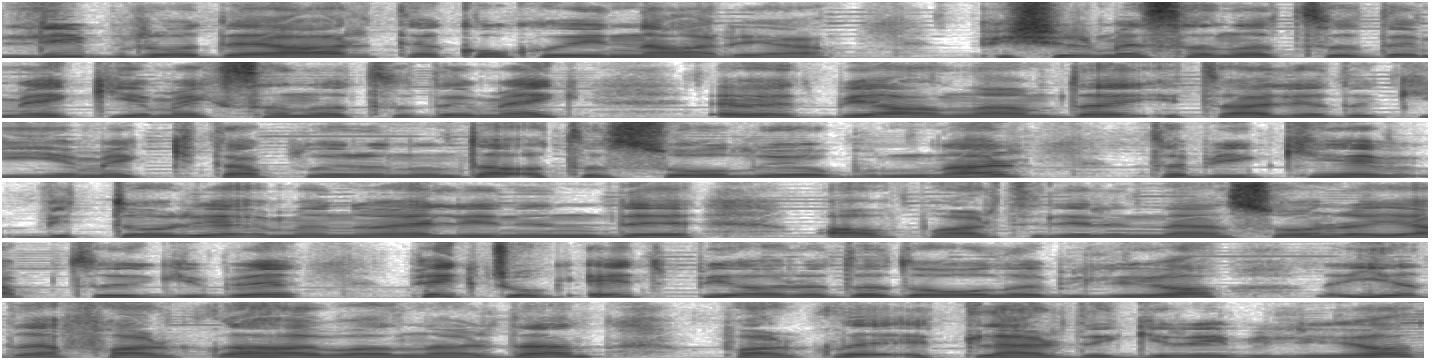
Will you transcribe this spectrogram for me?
Libro de Arte Coquinaria. Pişirme sanatı demek, yemek sanatı demek. Evet bir anlamda İtalya'daki yemek kitaplarının da atası oluyor bunlar. Tabii ki Vittorio Emanuele'nin de av partilerinden sonra yaptığı gibi pek çok et bir arada da olabiliyor ya da farklı hayvanlardan farklı etler de girebiliyor.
